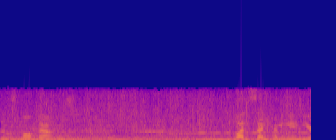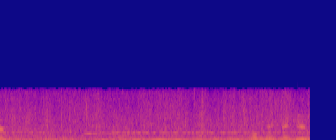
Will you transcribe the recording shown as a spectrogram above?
Some small fountains. A lot of sun coming in here. Okay, thank you.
